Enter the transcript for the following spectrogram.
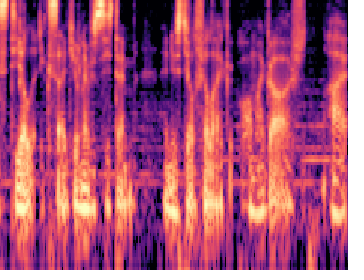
still excites your nervous system, and you still feel like, oh my gosh, I,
